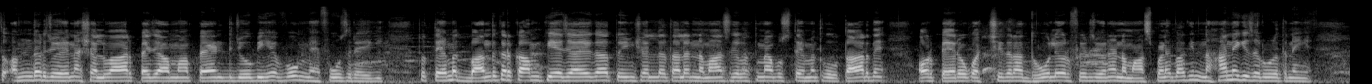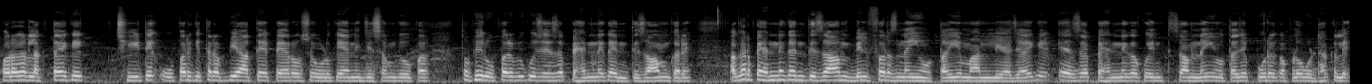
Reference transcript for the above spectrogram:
तो अंदर जो है ना, शलवार, पैजामा, पैंट जो भी है वो महफूज रहेगी। तो तहमत बाँध कर काम किया जाएगा। तो इन ताला नमाज़ के वक्त में आप उस तहमत को उतार दें और पैरों को अच्छी तरह धो लें और फिर जो है ना नमाज़ पढ़ें। बाकी नहाने की ज़रूरत नहीं है। और अगर लगता है कि छीटे ऊपर की तरफ़ भी आते हैं पैरों से उड़ के, यानी जिसम के ऊपर तो फिर ऊपर भी कुछ ऐसा पहनने का इंतज़ाम करें। अगर पहनने का इंतज़ाम बिलफ़र्ज़ नहीं होता, ये मान लिया जाए कि ऐसा पहनने का कोई इंतज़ाम नहीं होता, जब पूरे कपड़ों को ढक ले।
